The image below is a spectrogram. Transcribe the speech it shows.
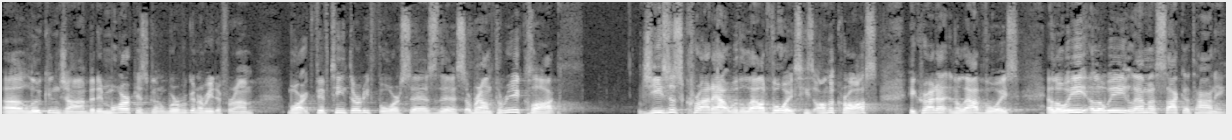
uh, Luke, and John. But in Mark is going, where we're going to read it from. Mark 15, 34 says this. Around 3 o'clock, Jesus cried out with a loud voice. He's on the cross. He cried out in a loud voice, Eloi, Eloi, lama sabachthani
